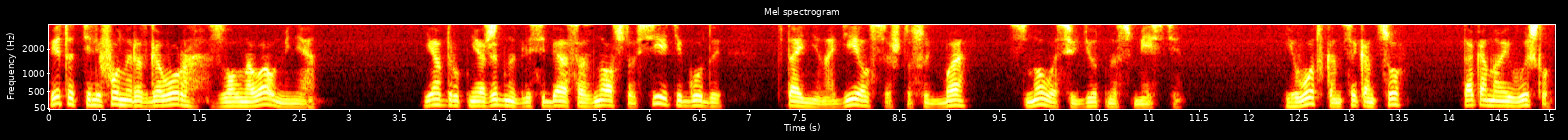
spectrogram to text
Этот телефонный разговор взволновал меня я вдруг неожиданно для себя осознал, что все эти годы втайне надеялся, что судьба снова сведет нас вместе. И вот, в конце концов, так оно и вышло.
